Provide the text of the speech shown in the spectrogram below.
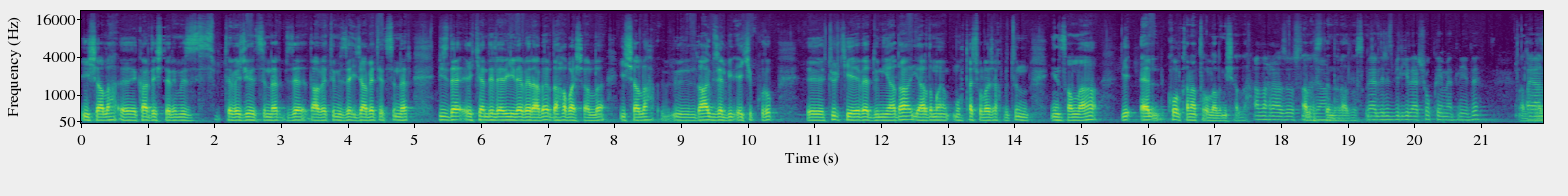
İnşallah e, kardeşlerimiz teveccüh etsinler, bize davetimize icabet etsinler. Biz de e, kendileriyle beraber daha başarılı, inşallah e, daha güzel bir ekip kurup e, Türkiye ve dünyada yardıma muhtaç olacak bütün insanlığa bir el kol kanat olalım inşallah. Allah razı olsun Allah hocam. de razı olsun. Verdiğiniz bilgiler çok kıymetliydi. Allah Ayağınıza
